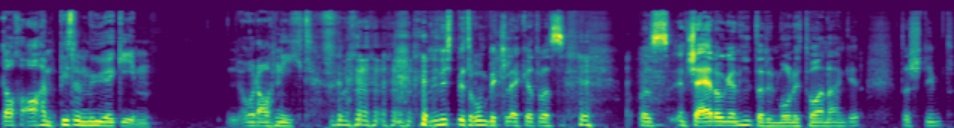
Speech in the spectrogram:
doch auch ein bisschen Mühe gegeben. Oder auch nicht. nicht mit rumbekleckert, was, was Entscheidungen hinter den Monitoren angeht. Das stimmt.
